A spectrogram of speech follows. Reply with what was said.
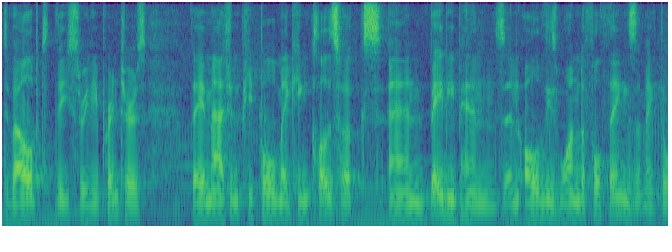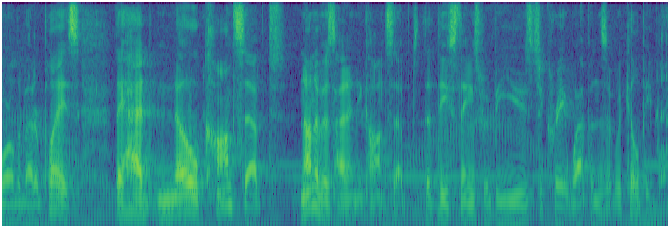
developed these 3D printers, they imagined people making clothes hooks and baby pins and all of these wonderful things that make the world a better place. They had no concept, none of us had any concept, that these things would be used to create weapons that would kill people.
